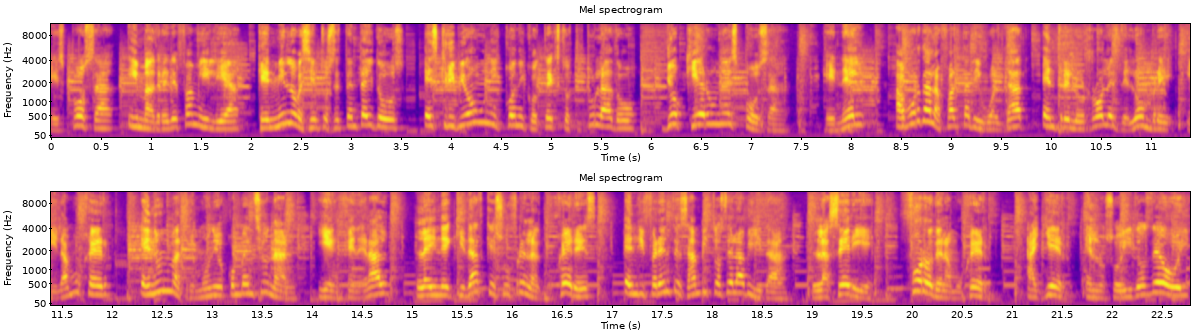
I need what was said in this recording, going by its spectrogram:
esposa y madre de familia, que en 1972 escribió un icónico texto titulado Yo quiero una esposa. En él aborda la falta de igualdad entre los roles del hombre y la mujer en un matrimonio convencional y en general la inequidad que sufren las mujeres en diferentes ámbitos de la vida. La serie Foro de la Mujer, ayer en los oídos de hoy,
